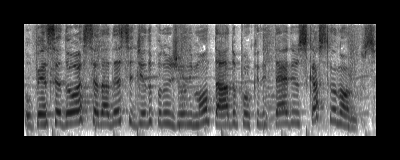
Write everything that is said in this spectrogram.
O vencedor será decidido por um júri montado por critérios gastronômicos,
